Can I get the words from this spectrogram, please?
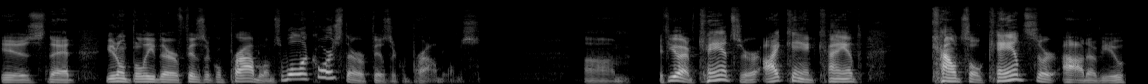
is that you don't believe there are physical problems. Well, of course there are physical problems. Um, if you have cancer, I can't can- counsel cancer out of you,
